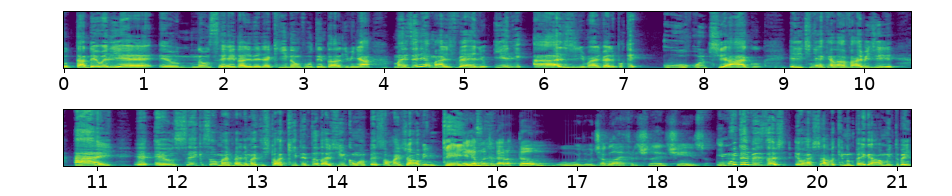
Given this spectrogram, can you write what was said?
o Tadeu, ele é. Eu não sei a idade dele aqui, não vou tentar adivinhar, mas ele é mais velho e ele age mais velho, porque o, o Thiago, ele tinha aquela vibe de. Ai, eu, eu sei que sou mais velho, mas estou aqui tentando agir como uma pessoa mais jovem, gay. Ele é muito garotão, o, o Thiago Leifert, né? Ele tinha isso. E muitas vezes eu ach- eu achava que não pegava muito bem,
